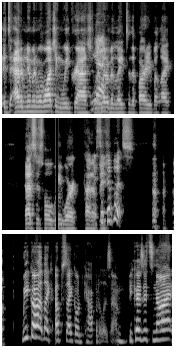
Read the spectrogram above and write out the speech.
it's Adam Neumann. We're watching We Crash. Yeah. We're a little bit late to the party, but like that's his whole WeWork kind of. It's vision. a kibbutz. we call it like upcycled capitalism because it's not.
